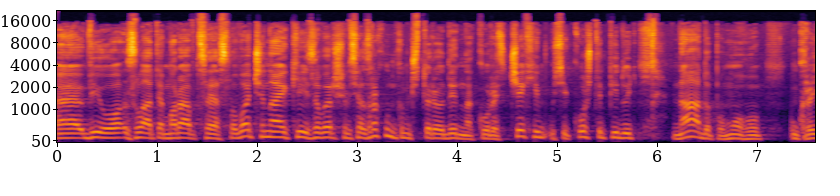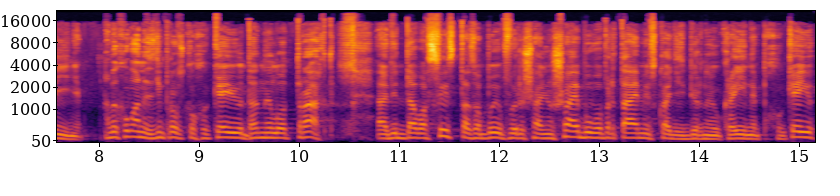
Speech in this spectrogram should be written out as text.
Віо Злате Морав. Це Словаччина, який завершився з рахунком 4-1 на користь Чехів. Усі кошти підуть на допомогу Україні. Вихованець Дніпровського хокею Данило Трахт е, віддав асист та забив вирішальну шайбу в овертаймі в складі збірної України по хокею,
